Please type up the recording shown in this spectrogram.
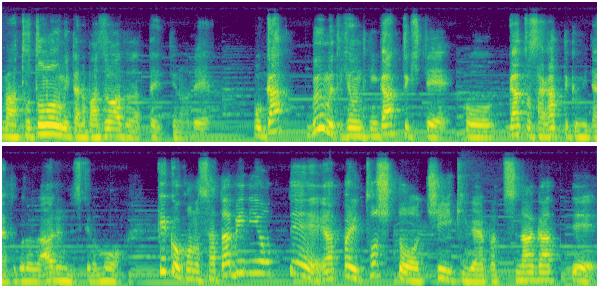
まあ整うみたいなバズワードだったりっていうのでこうガブームって基本的にガッときてこうガッと下がっていくみたいなところがあるんですけども結構このサタビによってやっぱり都市と地域がやっぱつながって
